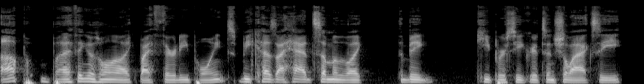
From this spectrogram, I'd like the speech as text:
up, but I think it was only like by 30 points because I had some of like the big keeper secrets and Shalaxi,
